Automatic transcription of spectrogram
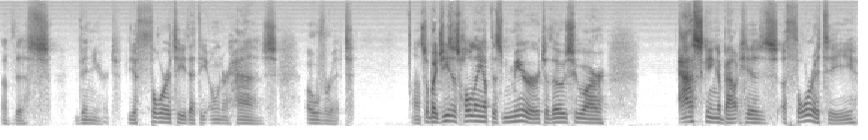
of this vineyard, the authority that the owner has over it. Uh, so by Jesus holding up this mirror to those who are asking about his authority,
